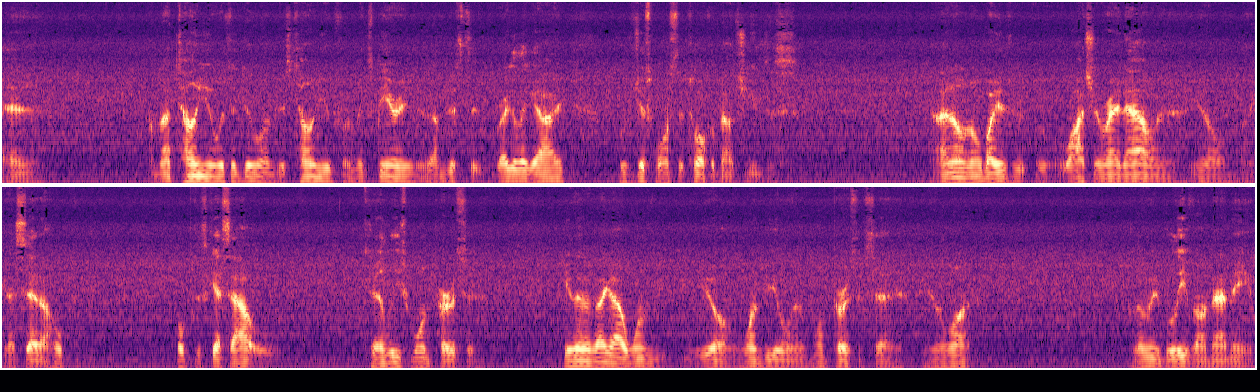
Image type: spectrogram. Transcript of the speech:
And I'm not telling you what to do. I'm just telling you from experience. I'm just a regular guy who just wants to talk about Jesus. I know nobody's watching right now, and you know, like I said, I hope hope this gets out to at least one person. Even if I got one, you know, one view and one person said, you know what? Let me believe on that name.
